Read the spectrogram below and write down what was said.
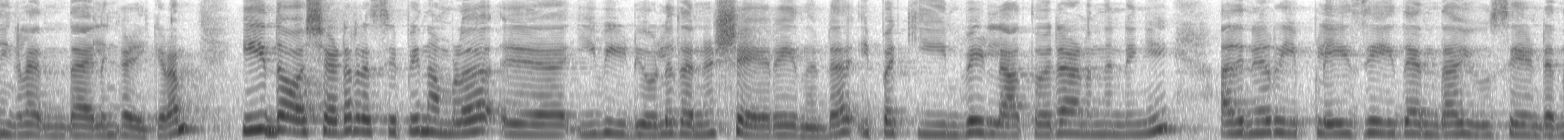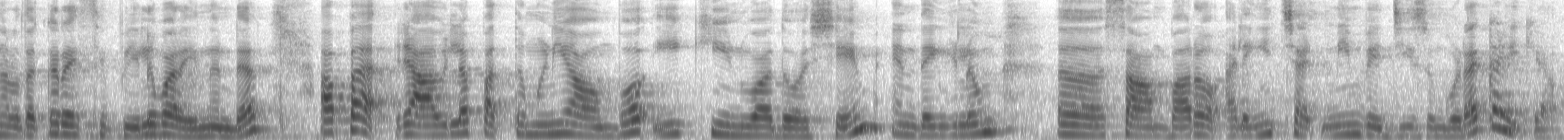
നിങ്ങൾ എന്തായാലും കഴിക്കണം. ഈ ദോശയുടെ റെസിപ്പി നമ്മൾ ഈ വീഡിയോയിൽ തന്നെ ഷെയർ ചെയ്യുന്നുണ്ട്. ഇപ്പം കീൻവ ഇല്ലാത്തവരാണെന്നുണ്ടെങ്കിൽ അതിനെ റീപ്ലേസ് ചെയ്ത് എന്താ യൂസ് ചെയ്യേണ്ടതെന്നുള്ളതൊക്കെ റെസിപ്പിയിൽ പറയുന്നുണ്ട്. അപ്പോൾ രാവിലെ പത്ത് മണിയാവുമ്പോൾ ഈ കീൻവ ദോശയും എന്തെങ്കിലും സാമ്പാറോ അല്ലെങ്കിൽ ചട്നിയും വെജീസും കൂടെ കഴിക്കാം.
